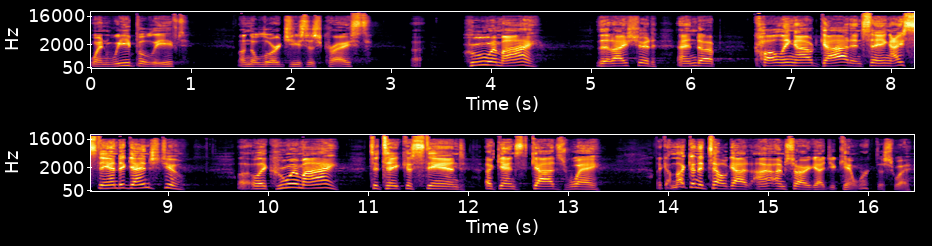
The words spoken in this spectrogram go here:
when we believed on the Lord Jesus Christ, uh, who am I that I should end up calling out God and saying, I stand against you? Uh, like, who am I to take a stand against God's way? Like, I'm not going to tell God, I'm sorry, God, you can't work this way.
